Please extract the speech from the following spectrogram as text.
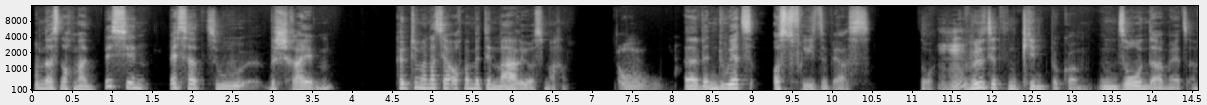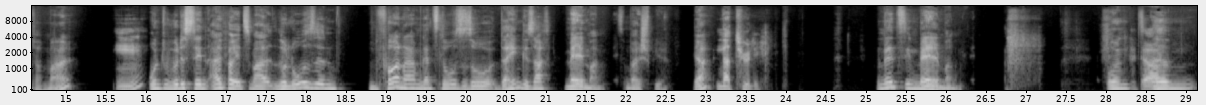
um das noch mal ein bisschen besser zu beschreiben, könnte man das ja auch mal mit dem Marius machen. Oh. Äh, wenn du jetzt Ostfriese wärst, Mhm. du würdest jetzt ein Kind bekommen, einen Sohn, sagen wir jetzt einfach mal, Mhm. und du würdest den einfach jetzt mal so lose, einen Vornamen ganz lose, so dahin gesagt, Mellmann zum Beispiel. Ja? Natürlich. Du nennst ihn Mellmann. Und, Ja. ähm,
